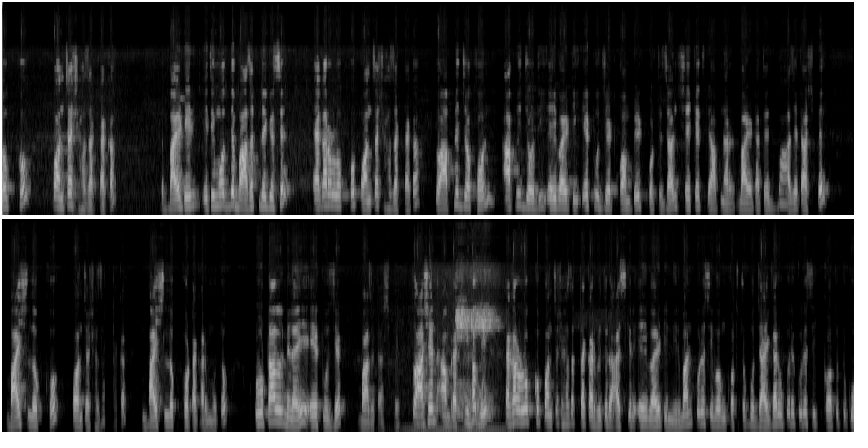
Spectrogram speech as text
লক্ষ পঞ্চাশ হাজার টাকা। বাড়িটির ইতিমধ্যে বাজেট লেগেছে এগারো লক্ষ পঞ্চাশ হাজার টাকা। তো আপনি যখন, আপনি যদি এই বাড়িটি এ টু জেড কমপ্লিট করতে চান, সেক্ষেত্রে আপনার বাড়িটাতে বাজেট আসবে বাইশ লক্ষ পঞ্চাশ হাজার টাকা। বাইশ লক্ষ টাকার মতো টোটাল মিলাই এ টু জেড বাজেট আসবে। তো আসেন আমরা কীভাবে এগারো লক্ষ পঞ্চাশ হাজার টাকার ভিতরে আজকের এই বাড়িটি নির্মাণ করেছি এবং কতটুকু জায়গার উপরে করেছি, কতটুকু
